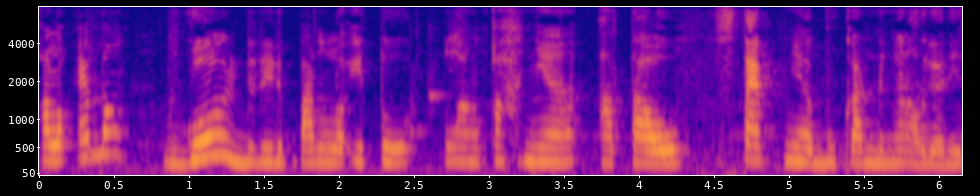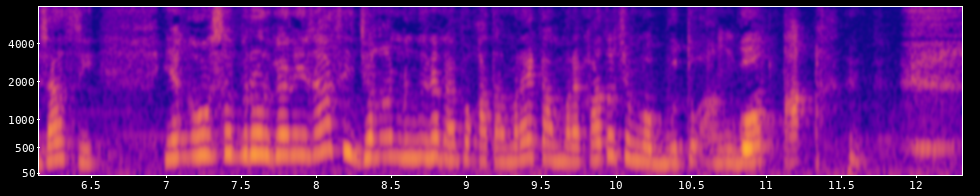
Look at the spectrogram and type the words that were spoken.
Kalau emang goal di depan lo itu langkahnya atau stepnya bukan dengan organisasi ya nggak usah berorganisasi jangan dengerin apa kata mereka. Mereka tuh cuma butuh anggota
